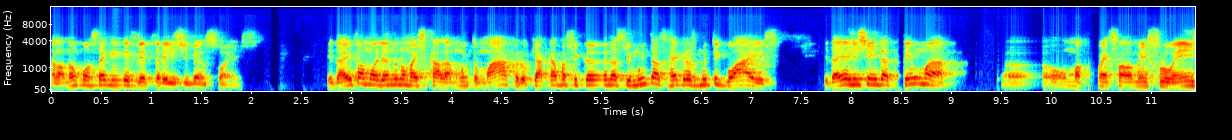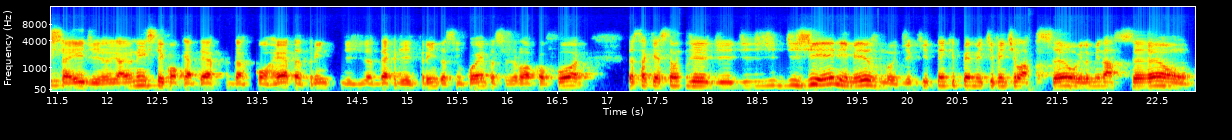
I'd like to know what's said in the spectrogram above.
Ela não consegue ver três dimensões. E daí estamos olhando numa escala muito macro que acaba ficando assim muitas regras muito iguais. E daí a gente ainda tem uma uma como é que fala? Uma influência aí de eu nem sei qual é a década correta, 30, de, década de 30, 50, seja lá qual for, dessa questão de, de, de, de higiene mesmo, de que tem que permitir ventilação, iluminação,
